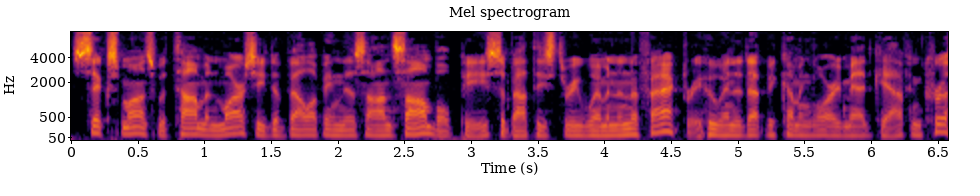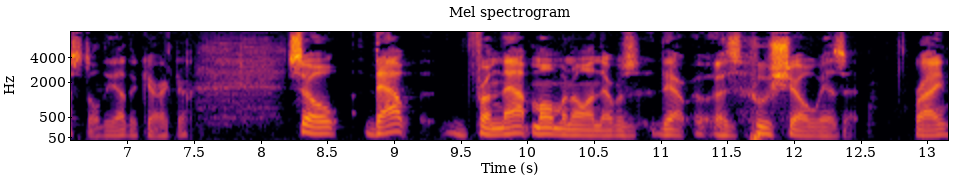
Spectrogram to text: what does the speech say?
six months with Tom and Marcy developing this ensemble piece about these three women in the factory who ended up becoming Laurie Metcalf and Crystal, the other character. So that from that moment on, there was there was whose show is it? Right?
